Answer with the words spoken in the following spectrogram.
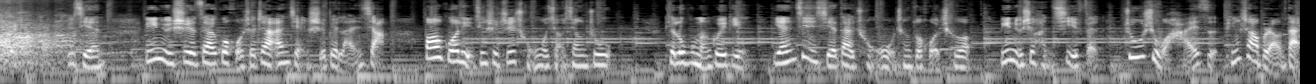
日前，李女士在过火车站安检时被拦下，包裹里竟是只宠物小香猪。铁路部门规定，严禁携带宠物乘坐火车。李女士很气愤，猪是我孩子，凭啥不让带？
